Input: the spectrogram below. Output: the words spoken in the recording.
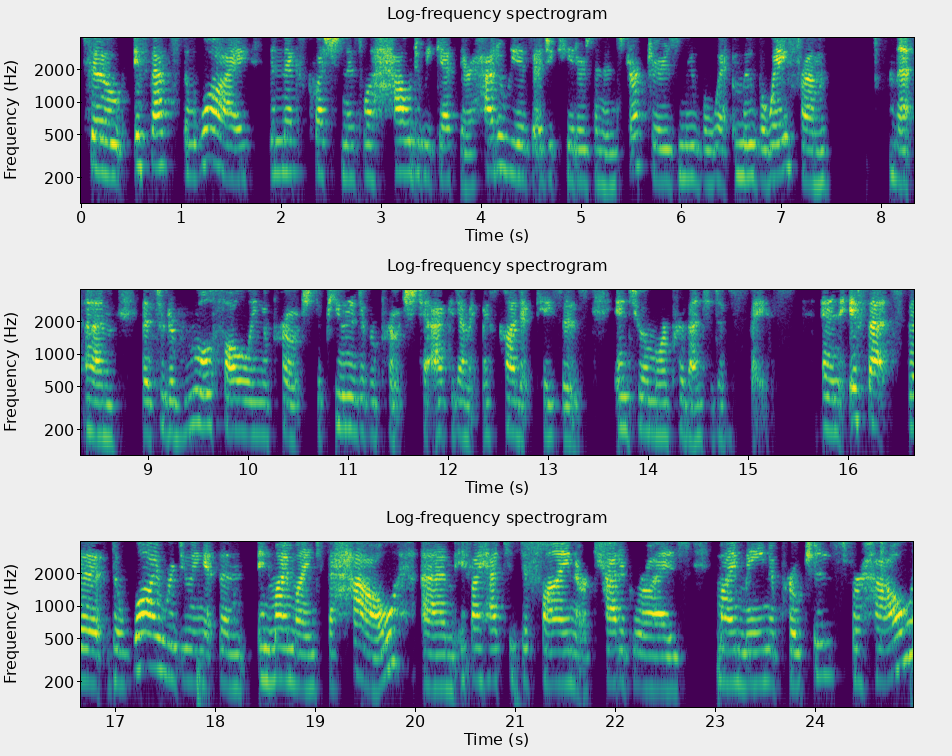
So if that's the why, the next question is, well, how do we get there? How do we as educators and instructors move away, move away from that um, that sort of rule following approach, the punitive approach to academic misconduct cases into a more preventative space. And if that's the, the why we're doing it, then in my mind, the how, um, if I had to define or categorize my main approaches for how,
